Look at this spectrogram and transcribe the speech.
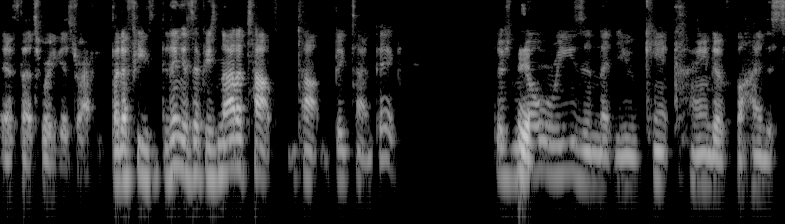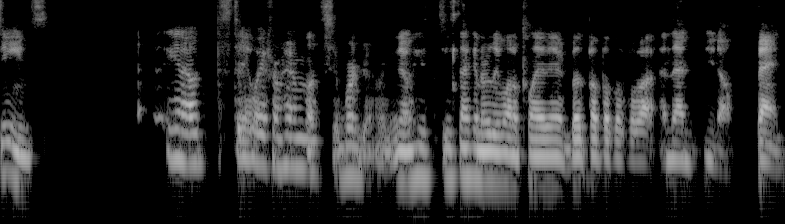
if that's where he gets drafted. But if he's the thing is, if he's not a top top big time pick, there's Yeah. no reason that you can't kind of behind the scenes, you know, stay away from him. Let's we're you know he's he's not going to really want to play there, but blah, blah blah blah blah, and then you know, bang,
